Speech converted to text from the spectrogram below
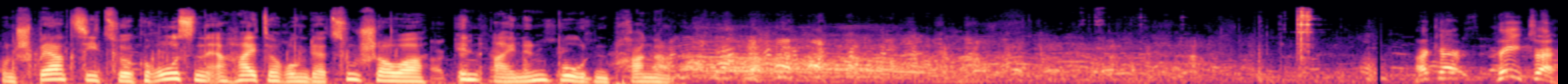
und sperrt sie zur großen Erheiterung der Zuschauer in einen Bodenpranger. Okay, Peter,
